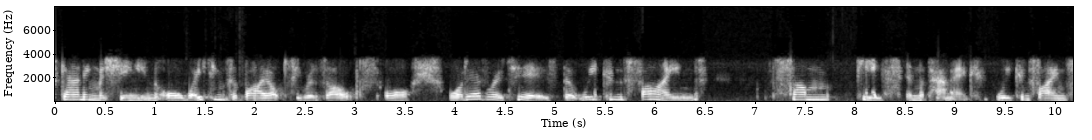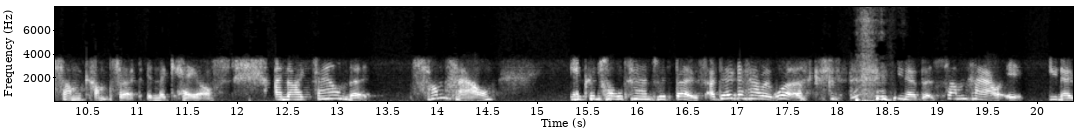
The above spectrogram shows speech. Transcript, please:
scanning machine or waiting for biopsy results or whatever it is, that we can find some peace in the panic. We can find some comfort in the chaos. And I found that somehow you can hold hands with both. I don't know how it works, you know, but somehow it, you know,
